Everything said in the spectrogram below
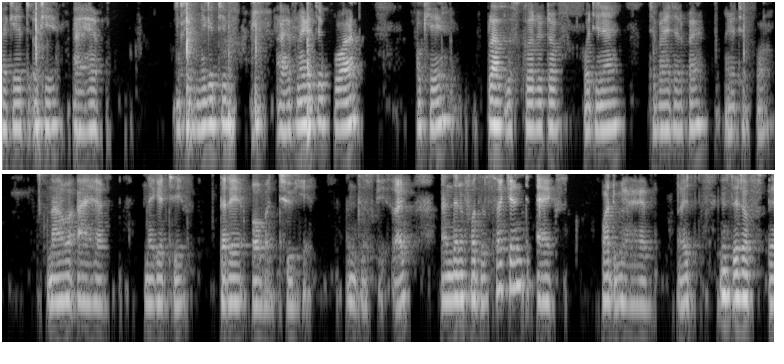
I get okay I have okay negative I have negative 1 okay plus the square root of 49 divided by negative 4 now I have negative 3 over 2 here in this case right? And then for the second x what do I have right? Instead of the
